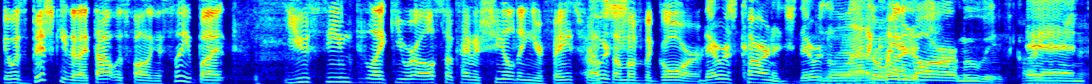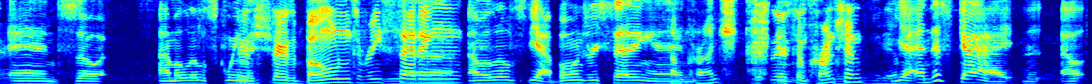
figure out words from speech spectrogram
it was Bishki that I thought was falling asleep, but you seemed like you were also kind of shielding your face from was- some of the gore. There was carnage. There was a lot It's a of carnage. rated R movie. It's carnage and there. and so I'm a little squeamish. there's bones resetting. I'm a little yeah, bones resetting and some crunch. There's some crunching. Yeah, and this guy,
